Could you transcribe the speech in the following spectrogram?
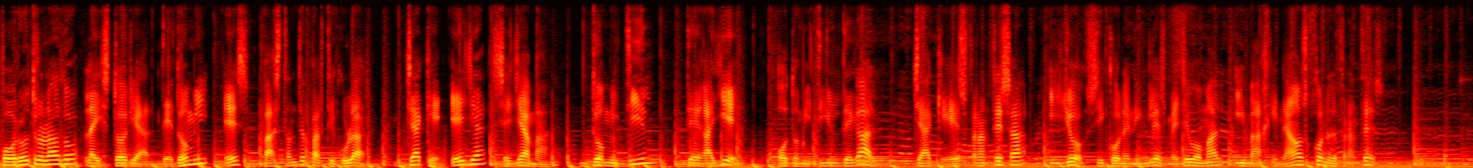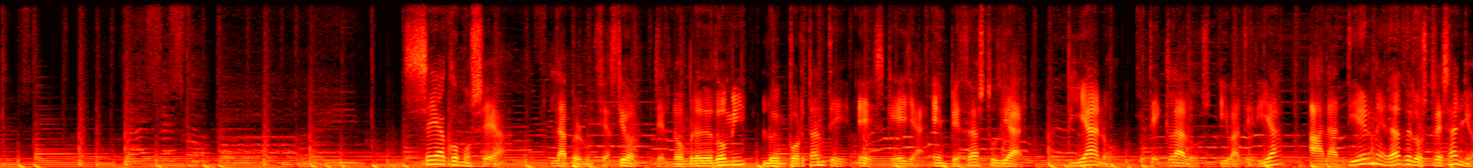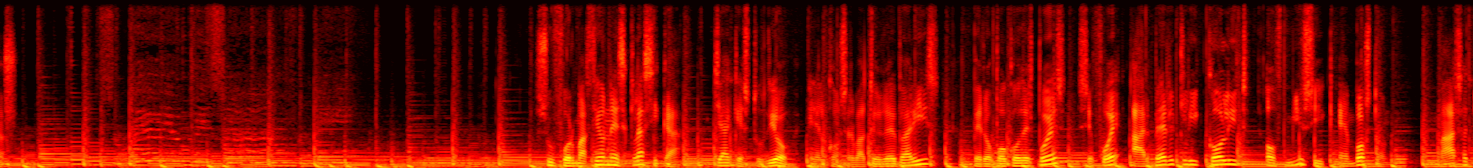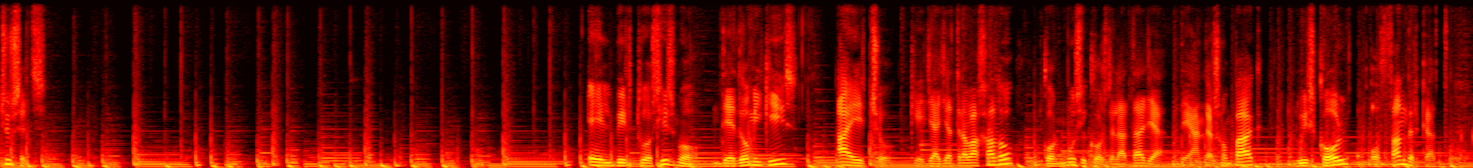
Por otro lado, la historia de Domi es bastante particular, ya que ella se llama Domitil de Gallet o Domitil de Gal, ya que es francesa y yo, si con el inglés me llevo mal, imaginaos con el francés. Sea como sea, la pronunciación del nombre de Domi, lo importante es que ella empezó a estudiar piano, teclados y batería a la tierna edad de los 3 años. Su formación es clásica, ya que estudió en el Conservatorio de París, pero poco después se fue al Berklee College of Music en Boston, Massachusetts. El virtuosismo de Domi Kiss ha hecho que ya haya trabajado con músicos de la talla de Anderson Paak, Louis Cole o Thundercat.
